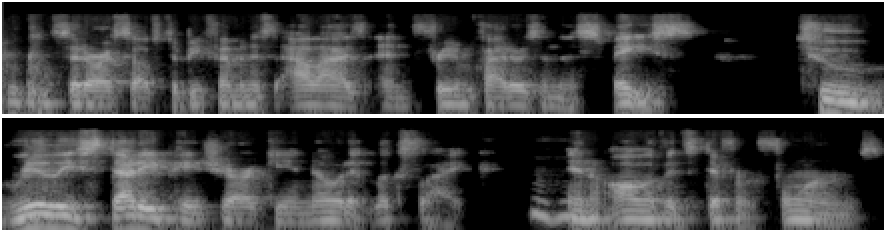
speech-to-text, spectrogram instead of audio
who consider ourselves to be feminist allies and freedom fighters in this space to really study patriarchy and know what it looks like Mm-hmm. in all of its different forms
